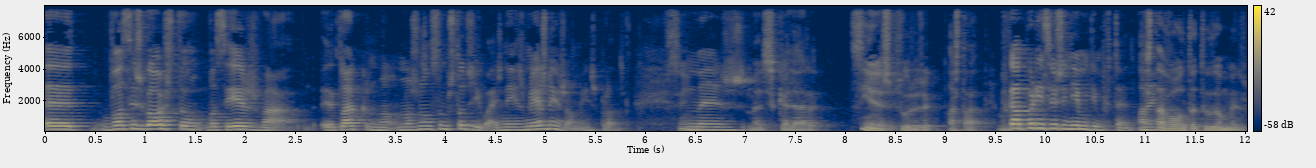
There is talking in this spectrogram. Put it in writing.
Uh, vocês gostam, vocês, vá. É claro que não, nós não somos todos iguais, nem as mulheres nem os homens, pronto. Sim. Mas, mas se calhar. Sim, as pessoas. Lá está. Porque a aparência hoje em dia é muito importante. Lá é? está, a volta tudo ao mesmo.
